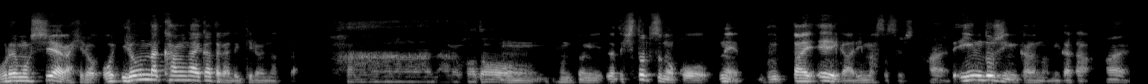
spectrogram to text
俺も視野が広おいろんな考え方ができるようになった。はあ、なるほど。うん、本当に。だって一つのこう、ね、物体 A がありますとするじゃん。はい。でインド人からの見方、はい。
